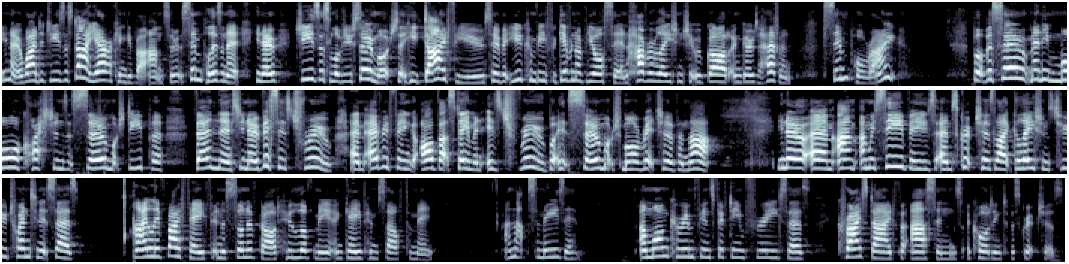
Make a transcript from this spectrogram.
you know, why did Jesus die? Yeah, I can give that answer. It's simple, isn't it? You know, Jesus loves you so much that he died for you so that you can be forgiven of your sin, have a relationship with God, and go to heaven. Simple, right? But there's so many more questions. It's so much deeper than this. You know, this is true. Um, everything of that statement is true, but it's so much more richer than that. You know, um, and, and, we see these um, scriptures like Galatians 2.20, and it says, I live by faith in the Son of God who loved me and gave himself for me. And that's amazing. And 1 Corinthians 15.3 says, Christ died for our sins according to the scriptures.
